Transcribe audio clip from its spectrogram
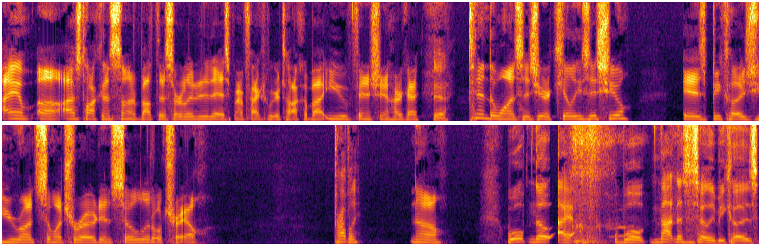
I am. Uh, I was talking to someone about this earlier today. As a matter of fact, we were talking about you finishing a hard cut. Yeah. Ten to one says your Achilles issue is because you run so much road and so little trail. Probably. No, Well, no, I well not necessarily because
